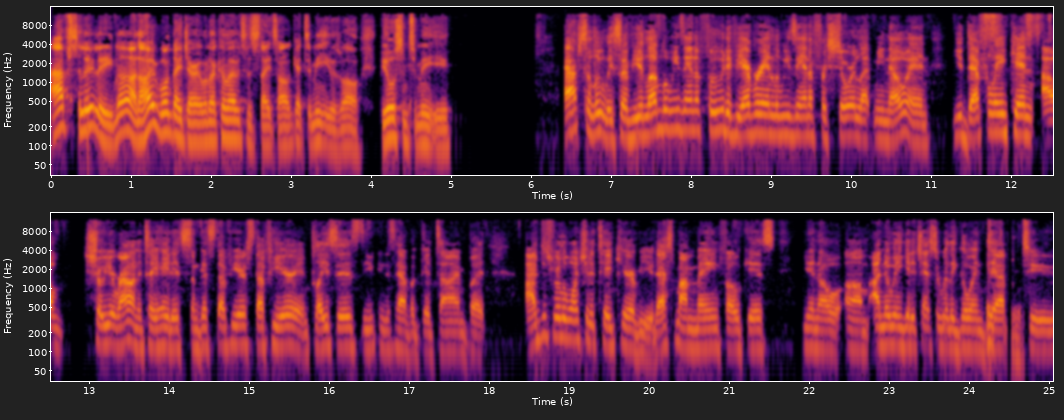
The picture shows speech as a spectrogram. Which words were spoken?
Absolutely. No, and I hope one day, Jerry, when I come over to the States, I'll get to meet you as well. Be awesome to meet you. Absolutely. So if you love Louisiana food, if you're ever in Louisiana for sure, let me know. And you definitely can I'll show you around and tell you, hey, there's some good stuff here, stuff here, and places. You can just have a good time. But I just really want you to take care of you. That's my main focus. You know, um, I know we didn't get a chance to really go in depth to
